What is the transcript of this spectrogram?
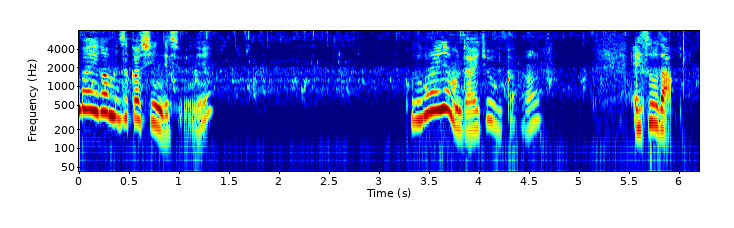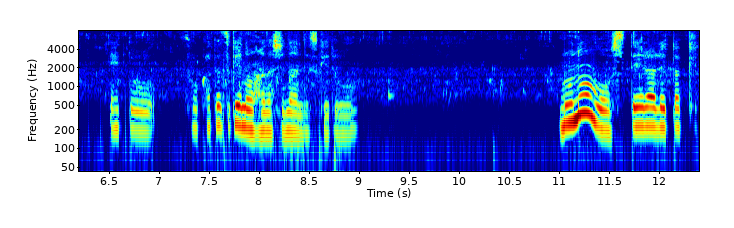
梅が難しいんですよね。このぐらいでも大丈夫かな？え、そうだ。えっと、そう、片付けのお話なんですけど、物を捨てられた結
